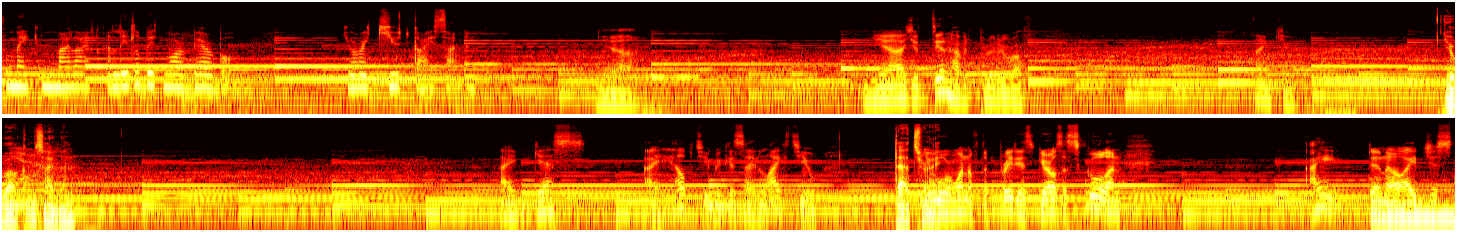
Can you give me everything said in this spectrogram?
for making my life a little bit more bearable. You're a cute guy, Simon. Yeah. Yeah, you did have it pretty rough. Thank you. You're welcome, Yeah. Simon. Guess I helped you because I liked you. That's right. You were one of the prettiest girls at school, and I don't know. I just,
